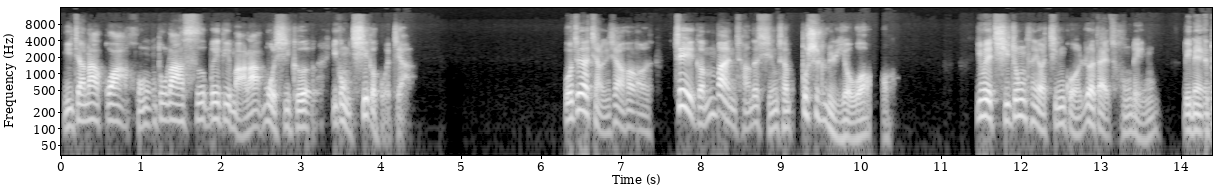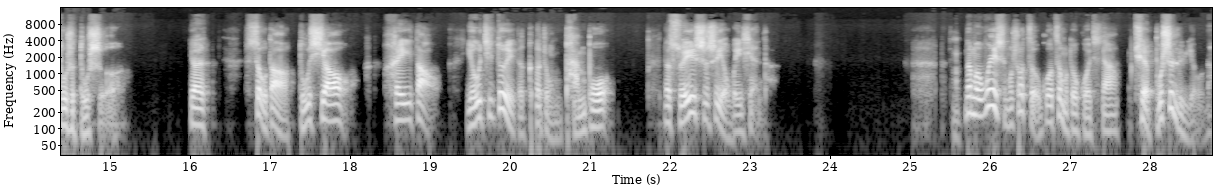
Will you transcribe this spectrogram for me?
尼加拉瓜、洪都拉斯、危地马拉、墨西哥，一共七个国家。我就要讲一下哈，这个漫长的行程不是旅游哦，因为其中它要经过热带丛林，里面都是毒蛇，要受到毒枭、黑道、游击队的各种盘剥，那随时是有危险的。那么，为什么说走过这么多国家却不是旅游呢？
